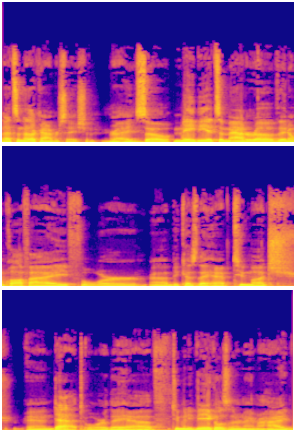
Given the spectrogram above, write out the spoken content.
that's another conversation, mm-hmm. right? So maybe it's a matter of they don't qualify for uh, because they have too much in debt, or they mm-hmm. have too many vehicles in their name, or high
